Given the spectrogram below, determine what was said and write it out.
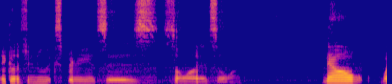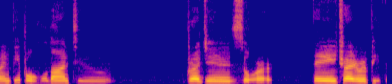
they go through new experiences, so on and so on. Now, when people hold on to grudges or they try to repeat the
